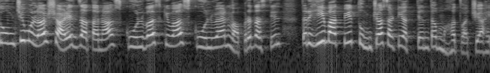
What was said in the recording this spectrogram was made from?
तुमची मुलं शाळेत जाताना स्कूल बस किंवा स्कूल व्हॅन वापरत असतील तर ही बातमी तुमच्यासाठी अत्यंत महत्त्वाची आहे.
